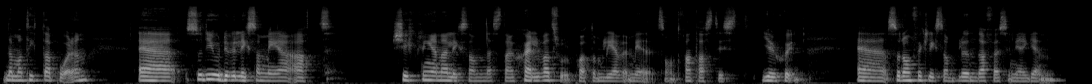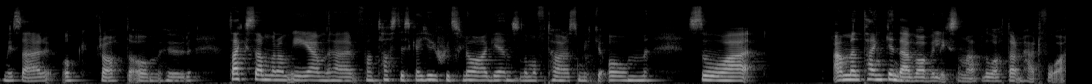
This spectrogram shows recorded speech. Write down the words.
när man tittar på den. Eh, så det gjorde vi liksom med att kycklingarna liksom nästan själva tror på att de lever med ett sånt fantastiskt djurskydd. Eh, så de fick liksom blunda för sin egen misär och prata om hur tacksamma de är om den här fantastiska djurskyddslagen som de har fått höra så mycket om. Så ja, men tanken där var väl liksom att låta de här två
